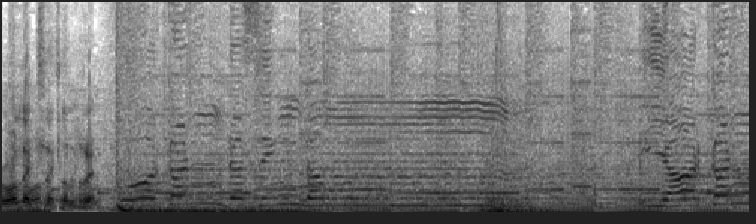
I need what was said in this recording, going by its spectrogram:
ரோலெக்ஸ் சொல்றேன். யார் கண்டு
